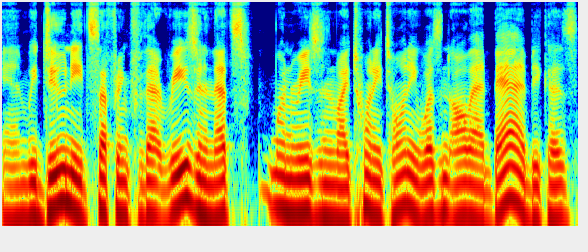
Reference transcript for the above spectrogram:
and we do need suffering for that reason and that's one reason why 2020 wasn't all that bad because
